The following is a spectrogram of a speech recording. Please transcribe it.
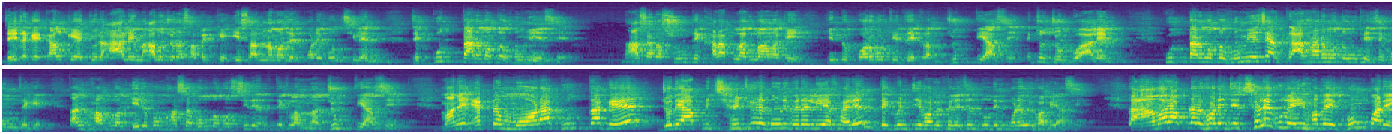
যেটাকে কালকে একজন আলেম আলোচনা সাপেক্ষে এসার নামাজের পরে বলছিলেন যে, কুত্তার মতো ঘুমিয়েছে। ভাষাটা শুনতে খারাপ লাগল আমাকে, কিন্তু পরবর্তীতে দেখলাম যুক্তি আছে, একজন যোগ্য আলেম। কুত্তার মতো ঘুমিয়েছে আর গাধার মতো উঠেছে ঘুম থেকে। আমি ভাবলাম, এরকম ভাষা বলল মসজিদে, দেখলাম না, যুক্তি আছে। মানে একটা মরা কুত্তাকে যদি আপনি ছেঁচড়ে দড়ি বেড়ে নিয়ে ফেলেন, দেখবেন যেভাবে ফেলেছেন, দুদিন পরে ওইভাবে আসে তা আমার আপনার ঘরে যে ছেলেগুলো এইভাবে ঘুম পারে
